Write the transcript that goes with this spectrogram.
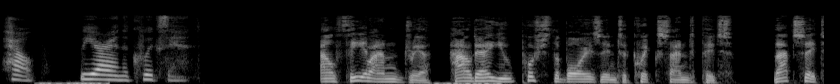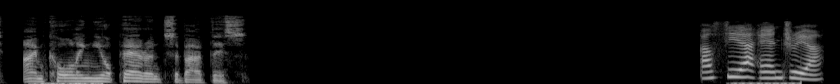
help, we are in the quicksand. Althea Andrea, how dare you push the boys into quicksand pit? That's it, I'm calling your parents about this. Althea Andrea.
